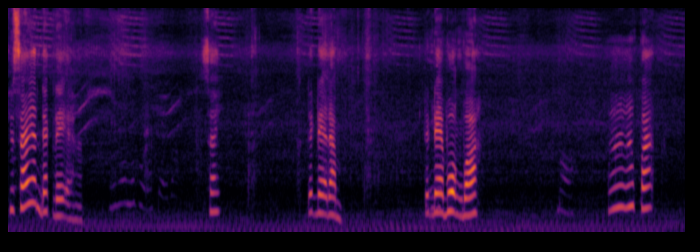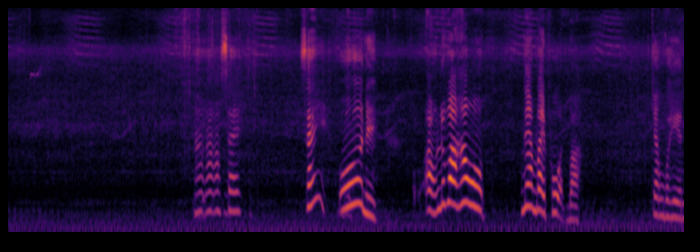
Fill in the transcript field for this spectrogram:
อยู่ใส่อันเด็กๆฮะใส่เด็กๆดำเด็กๆบ่วงบ่เอาเอาปะ เอาเอาใส่ใส่โอ้นี่เอาหรือว่าเฮาแนมไว้โพดบ่จังบ่เห็น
